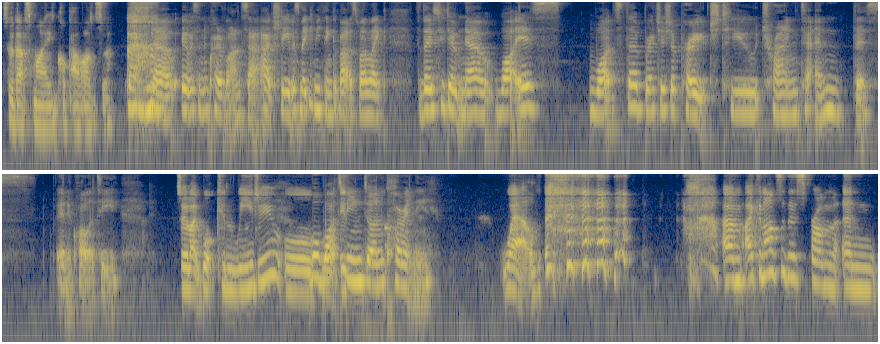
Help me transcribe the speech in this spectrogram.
So that's my cop out answer. no, it was an incredible answer. Actually, it was making me think about as well. Like for those who don't know, what is what's the British approach to trying to end this inequality? So, like, what can we do, or well, what's what is- being done currently? Well. um, I can answer this from an,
